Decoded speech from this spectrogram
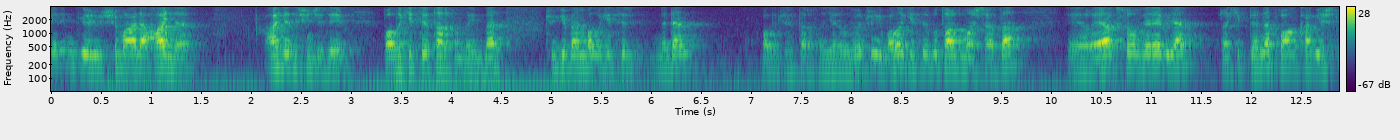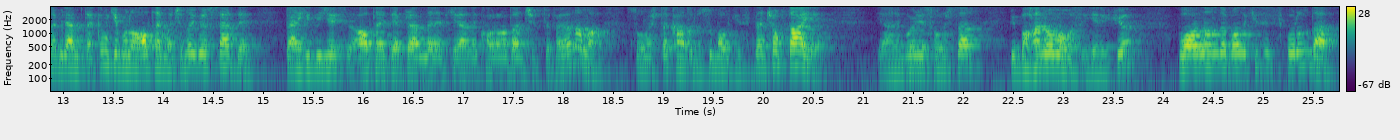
Benim görüşüm hala aynı. Aynı düşüncedeyim. Balıkesir tarafındayım ben. Çünkü ben Balıkesir neden Balıkesir tarafında yer alıyorum? Çünkü Balıkesir bu tarz maçlarda e, reaksiyon verebilen, rakiplerine puan kaybı yaşatabilen bir takım ki bunu Altay maçında gösterdi. Belki diyeceksin Altay depremden etkilendi, koronadan çıktı falan ama sonuçta kadrosu Balıkesir'den çok daha iyi. Yani böyle sonuçlar bir bahane olmaması gerekiyor. Bu anlamda Balıkesir Spor'un da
